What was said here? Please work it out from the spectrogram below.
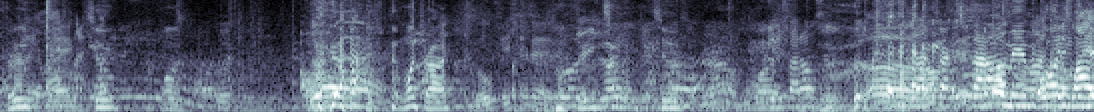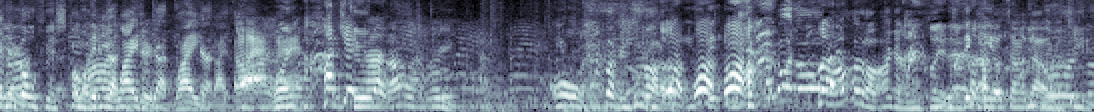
Three, two, one. one try. Go fish at that. Three, two. Uh, Come on, man. We call Open this the wider. nigga goldfish. Come on, Open you it got wider. You got this. Wide, got like, this. ah. One, two, three. Oh, fucking suck. What? What? Hold on, hold on. I gotta replay that. Sticking your tongue out. Nigga cheated.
